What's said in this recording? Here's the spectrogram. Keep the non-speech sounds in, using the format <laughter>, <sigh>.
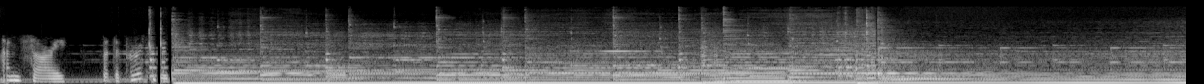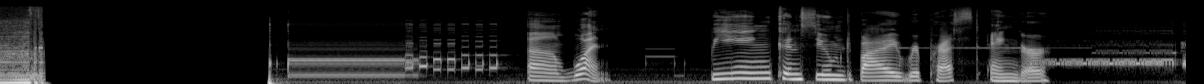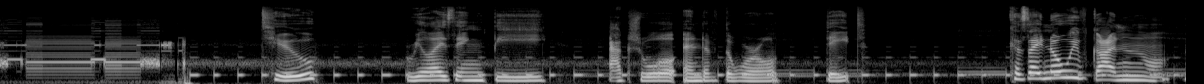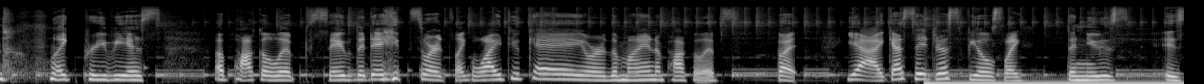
I'm sorry, but the person. Um, one, being consumed by repressed anger. Two, realizing the actual end of the world date. Because I know we've gotten <laughs> like previous apocalypse save the dates <laughs> where it's like Y2K or the Mayan apocalypse. But yeah, I guess it just feels like the news is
